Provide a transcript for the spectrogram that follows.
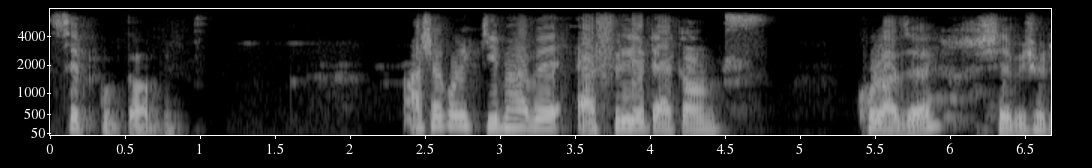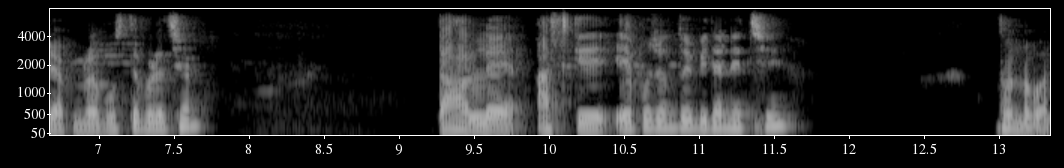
সেট করতে হবে। আশা করি কীভাবে অ্যাফিলিয়েট অ্যাকাউন্ট খোলা যায় সে বিষয়টি আপনারা বুঝতে পেরেছেন। তাহলে আজকে এ পর্যন্তই বিদায় নিচ্ছি। ধন্যবাদ।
